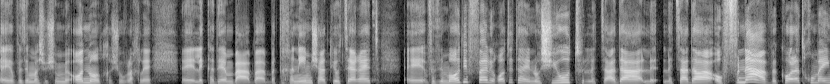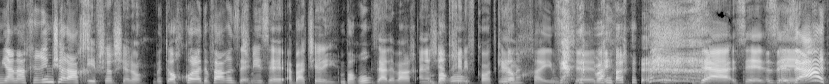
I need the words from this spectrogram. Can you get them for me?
אה, וזה משהו שמאוד מאוד חשוב לך ל, אה, לקדם ב, ב, בתכנים שאת יוצרת, אה, וזה מאוד יפה לראות את האנושיות לצד, ה, לצד האופנה וכל התחומי עניין האחרים שלך, אי אפשר שלא. בתוך כל הדבר הזה. תשמעי, זה הבת שלי. ברור. זה הדבר, אני. אתחיל לבכות, כן? לא חיים זה שלי. זה ה- זה, זה, זה את.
